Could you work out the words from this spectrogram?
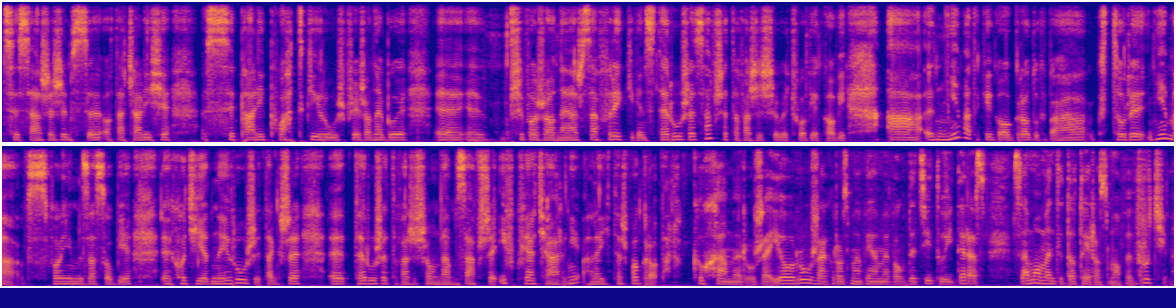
cesarze rzymscy otaczali się, sypali płatki róż przecież one były e, e, przywożone aż z Afryki, więc te róże zawsze towarzyszyły człowiekowi. A nie ma takiego ogrodu chyba, który nie ma w swoim zasobie e, choć jednej róży. Także te róże towarzyszą nam zawsze i w kwiaciarni, ale i też w ogrodach. Kochamy róże i o różach rozmawiamy w audycji tu i teraz. Za moment do tej rozmowy wrócimy.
